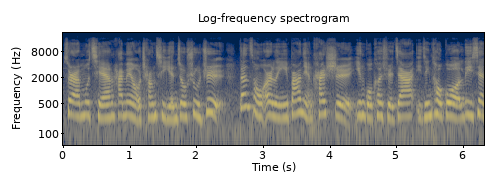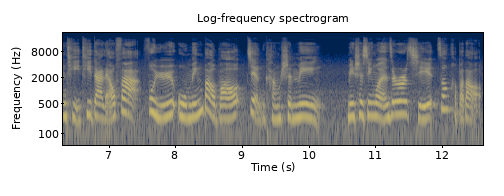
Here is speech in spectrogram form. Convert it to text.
虽然目前还没有长期研究数据，但从2018年开始，英国科学家已经透过立腺体替代疗法，赋予五名宝宝健康生命。民事新闻曾若琪综合报道。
